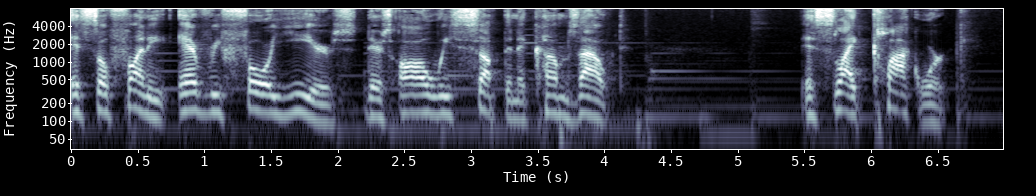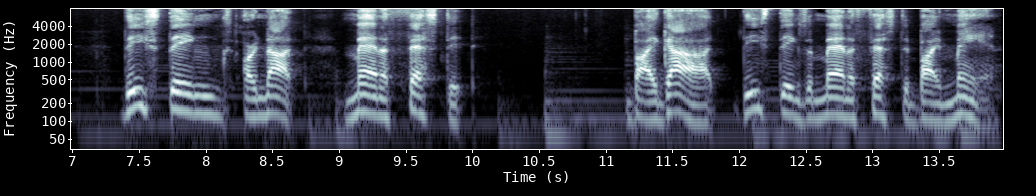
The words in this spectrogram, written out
It's so funny. Every four years, there's always something that comes out. It's like clockwork. These things are not manifested by God, these things are manifested by man.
